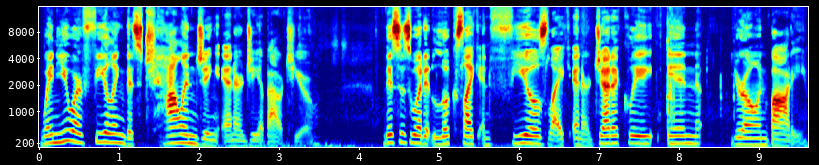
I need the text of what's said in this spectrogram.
when you are feeling this challenging energy about you, this is what it looks like and feels like energetically in your own body.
